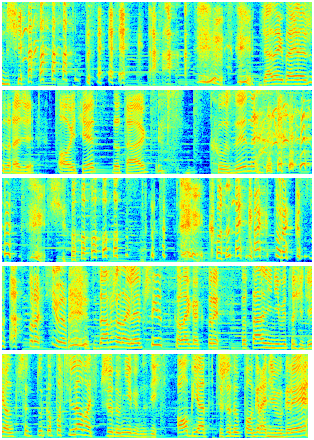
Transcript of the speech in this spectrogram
dziadek. Dziadek najlepszy na razie. Ojciec, no tak. Kuzyn, siostra, kolega, którego zaprosiłem. Zawsze najlepszy jest kolega, który totalnie nie wie, co się dzieje. On przyszedł tylko pochillować, przyszedł, nie wiem, zjeść obiad, przyszedł pograć w gry,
